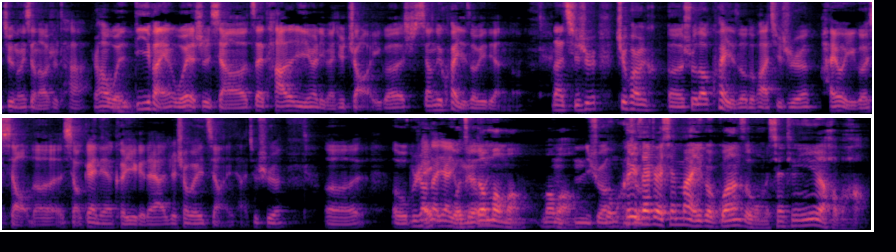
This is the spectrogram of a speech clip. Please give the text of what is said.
就能想到是她。然后我第一反应我也是想要在她的音乐里面去找一个相对快节奏一点的。那其实这块儿，呃，说到快节奏的话，其实还有一个小的小概念可以给大家再稍微讲一下，就是呃呃，我不知道大家哎有没有？我觉得梦梦梦梦，嗯你说我们可以在这儿先卖一个关子，我们先听音乐好不好？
